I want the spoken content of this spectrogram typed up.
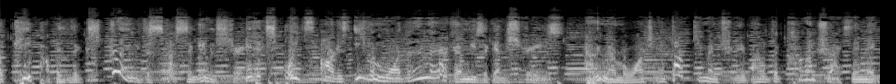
But K-pop is an extremely disgusting industry. It exploits artists even more than American music industries. I remember watching a documentary about the contracts they make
